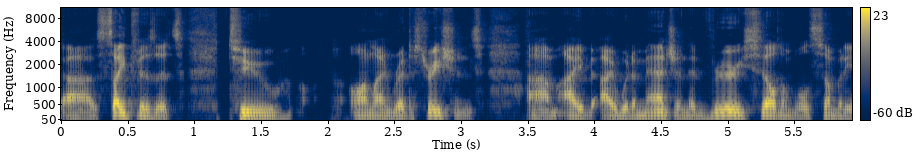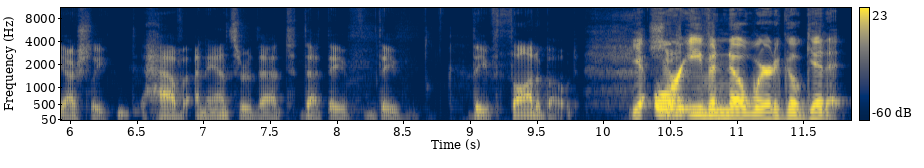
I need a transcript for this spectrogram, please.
uh, site visits to online registrations, um, I, I would imagine that very seldom will somebody actually have an answer that that they've they've they've thought about. Yeah, so, or even know where to go get it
